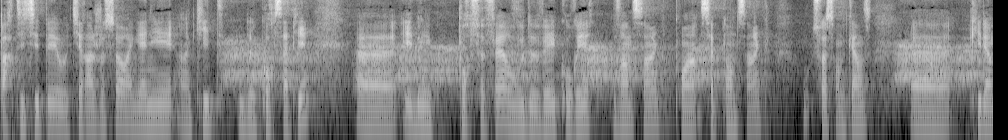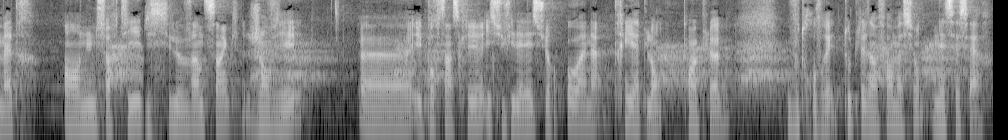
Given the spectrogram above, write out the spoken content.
participer au tirage au sort et gagner un kit de course à pied. et donc, pour ce faire, vous devez courir 25,75 ou 75 kilomètres en une sortie d'ici le 25 janvier. Euh, et pour s'inscrire, il suffit d'aller sur ohanatriathlon.club. Vous trouverez toutes les informations nécessaires.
